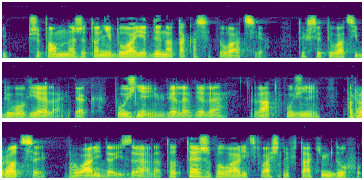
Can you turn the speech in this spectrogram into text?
I przypomnę, że to nie była jedyna taka sytuacja. Tych sytuacji było wiele. Jak później, wiele, wiele lat później, prorocy wołali do Izraela, to też wołali właśnie w takim duchu.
